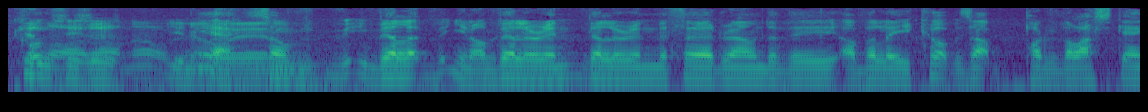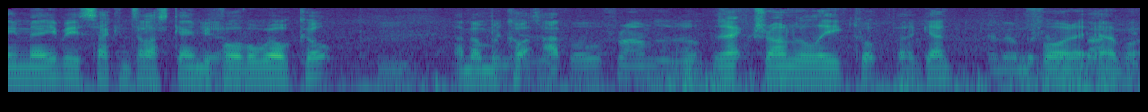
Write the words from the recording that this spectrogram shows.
Cups is a that now, you know. yeah. so um, V- Villa, you know, Villa in Villa in the third round of the of the League Cup. Is that probably the last game, maybe second to last game Yeah. before the World Cup? And then we There's cut a fourth round of the, the next round of the League Cup again and then before it. back uh,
